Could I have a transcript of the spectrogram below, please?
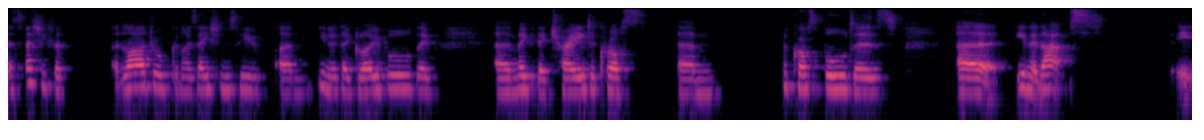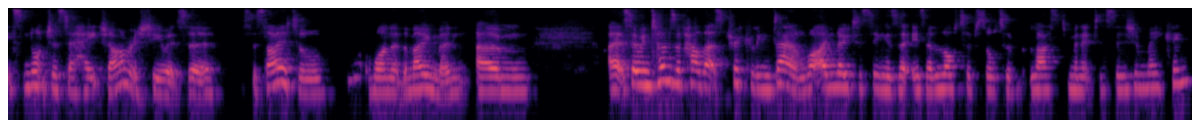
especially for large organisations who, um, you know, they're global. They uh, maybe they trade across um, across borders. Uh, you know, that's it's not just a HR issue; it's a societal one at the moment. Um, uh, so, in terms of how that's trickling down, what I'm noticing is a, is a lot of sort of last minute decision making.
